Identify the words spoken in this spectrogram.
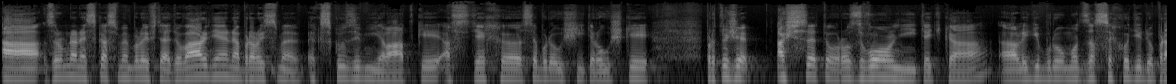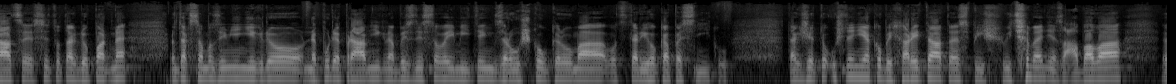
A zrovna dneska jsme byli v té továrně, nabrali jsme exkluzivní látky a z těch eh, se budou šít roušky, protože až se to rozvolní teďka a lidi budou moct zase chodit do práce, jestli to tak dopadne, no tak samozřejmě někdo nepůjde právník na biznisový meeting s rouškou, kterou má od starého kapesníku. Takže to už není jakoby charita, to je spíš víceméně zábava. Eh,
